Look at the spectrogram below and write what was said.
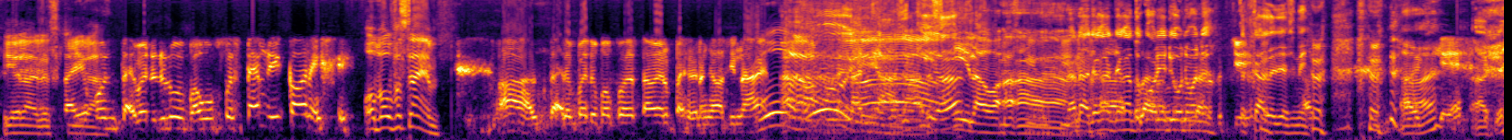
Yelah rezeki saya lah pun tak daripada dulu baru first time ni kau ni Oh baru first time? ah tak daripada beberapa tahun lepas saya dengar sinar kan Oh, Ah, lah. Tahniah. rezeki lah. Rezeki lah awak. Ah, ah. Dah dah jangan jangan tukar radio mana mana Kekal aja sini Ah, eh? Okey. Okey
